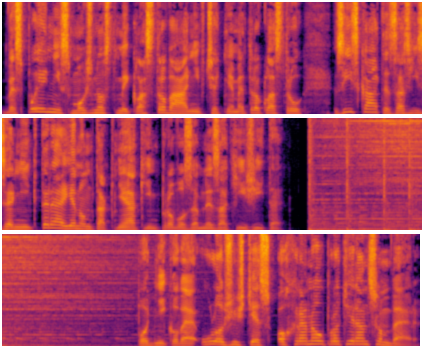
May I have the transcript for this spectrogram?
Ve spojení s možnostmi klastrování včetně metroklastru získáte zařízení, které jenom tak nějakým provozem nezatížíte. Podnikové úložiště s ochranou proti ransomware.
